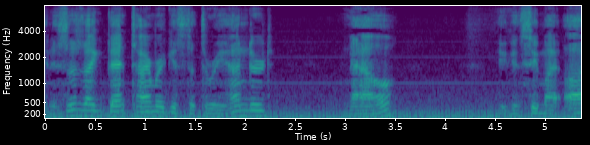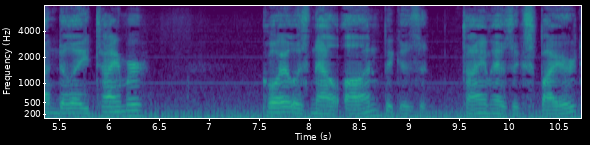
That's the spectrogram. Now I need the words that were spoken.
And as soon as I, that timer gets to 300, now you can see my on delay timer coil is now on because the time has expired.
